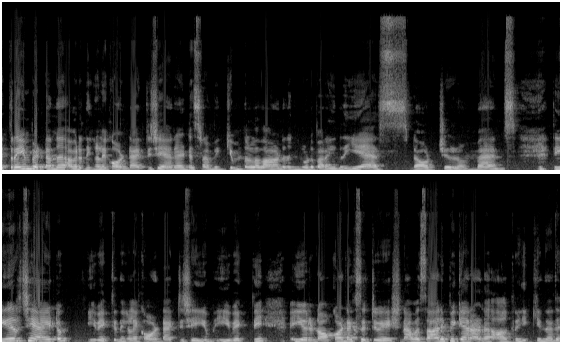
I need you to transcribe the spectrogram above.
എത്രയും പെട്ടെന്ന് അവർ നിങ്ങളെ കോണ്ടാക്ട് ചെയ്യാനായിട്ട് ശ്രമിക്കും എന്നുള്ളതാണ് നിങ്ങളോട് പറയുന്നത്. യെസ് ഡോട്ട് റൊമാൻസ് തീർച്ചയായിട്ടും ഈ വ്യക്തി നിങ്ങളെ കോണ്ടാക്ട് ചെയ്യും. ഈ വ്യക്തി ഈ ഒരു നോ കോണ്ടാക്ട് സിറ്റുവേഷൻ അവസാനിപ്പിക്കാനാണ് ആഗ്രഹിക്കുന്നത്.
